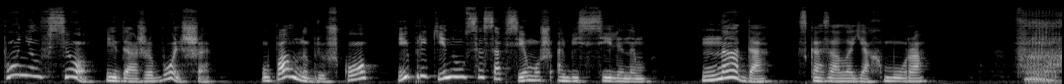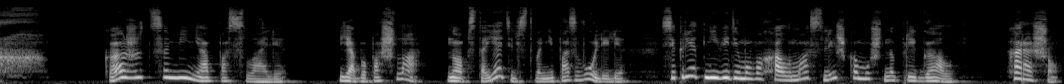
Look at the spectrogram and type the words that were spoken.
понял все и даже больше. Упал на брюшко и прикинулся совсем уж обессиленным. «Надо!» — сказала я хмуро. Фрррр. Кажется, меня послали. Я бы пошла, но обстоятельства не позволили. Секрет невидимого холма слишком уж напрягал. Хорошо,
